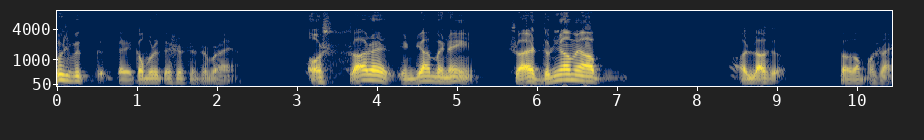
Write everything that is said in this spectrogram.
کچھ بھی کرے کمیونیکیشن سینٹر بنائے اور سارے انڈیا میں نہیں سارے دنیا میں آپ اللہ کے پیغام پہنچائے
